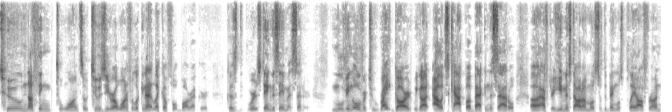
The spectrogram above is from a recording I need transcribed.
two nothing to one. So two zero one if we're looking at it like a football record, because we're staying the same at center. Moving over to right guard, we got Alex Cappa back in the saddle uh, after he missed out on most of the Bengals playoff run.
